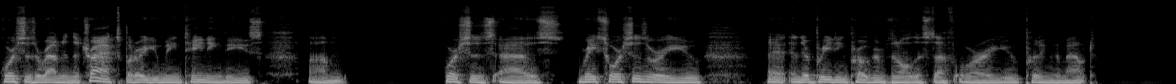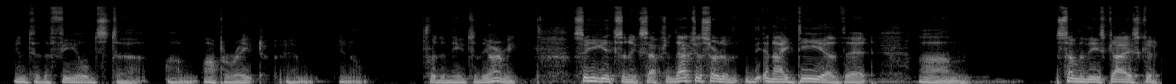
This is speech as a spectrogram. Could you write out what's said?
horses around in the tracks, but are you maintaining these um, horses as race horses, or are you and their breeding programs and all this stuff, or are you putting them out into the fields to um, operate, and, you know, for the needs of the army. So he gets an exception. That's just sort of an idea that um, some of these guys could,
